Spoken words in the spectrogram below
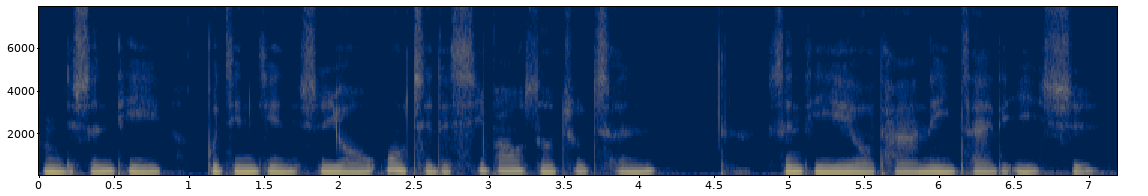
你的身体不仅仅是由物质的细胞所组成，身体也有它内在的意识。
